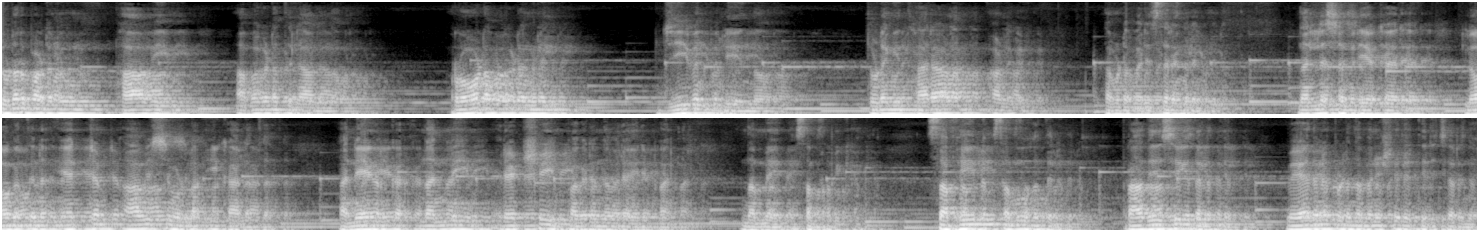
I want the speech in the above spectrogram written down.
തുടർ പഠനവും ഭാവിയും അപകടത്തിലാകുന്നവർ റോഡ് അപകടങ്ങളിൽ ജീവൻ പൊലിയുന്നവർ തുടങ്ങി ധാരാളം ആളുകൾ നമ്മുടെ പരിസരങ്ങളിലുണ്ട്. നല്ല ശമരിയക്കാരെ ലോകത്തിന് ഏറ്റവും ആവശ്യമുള്ള ഈ കാലത്ത് അനേകർക്ക് നന്മയും രക്ഷയും പകരുന്നവരായിരിക്കാൻ നമ്മെ സമർപ്പിക്കാം. സഭയിലും സമൂഹത്തിലും പ്രാദേശിക തലത്തിൽ വേദനപ്പെടുന്ന മനുഷ്യരെ തിരിച്ചറിഞ്ഞ്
